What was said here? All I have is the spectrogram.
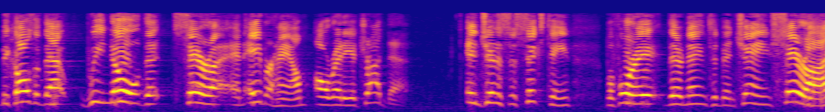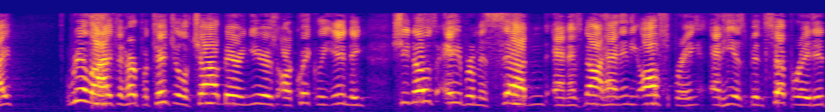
because of that, we know that Sarah and Abraham already had tried that. In Genesis 16, before their names had been changed, Sarai realized that her potential of childbearing years are quickly ending. She knows Abram is saddened and has not had any offspring, and he has been separated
